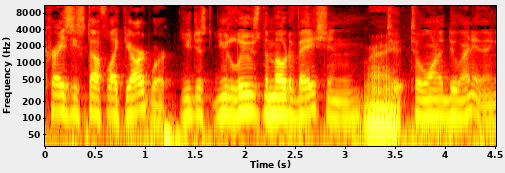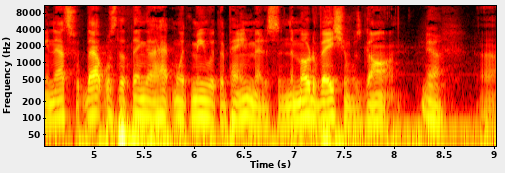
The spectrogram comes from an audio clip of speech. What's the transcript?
crazy stuff like yard work, you just you lose the motivation Right. to, to want to do anything, and that's that was the thing that happened with me with the pain medicine. The motivation was gone. Yeah. Uh,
